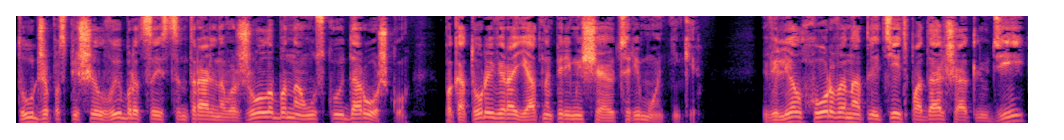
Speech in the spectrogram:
Тут же поспешил выбраться из центрального желоба на узкую дорожку, по которой, вероятно, перемещаются ремонтники. Велел Хорван отлететь подальше от людей,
